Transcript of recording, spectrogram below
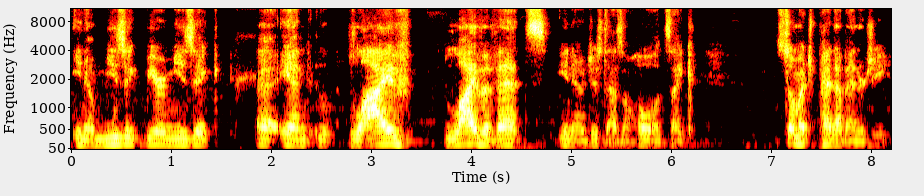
you know music, beer, music, uh, and live live events. You know, just as a whole, it's like so much pent up energy.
